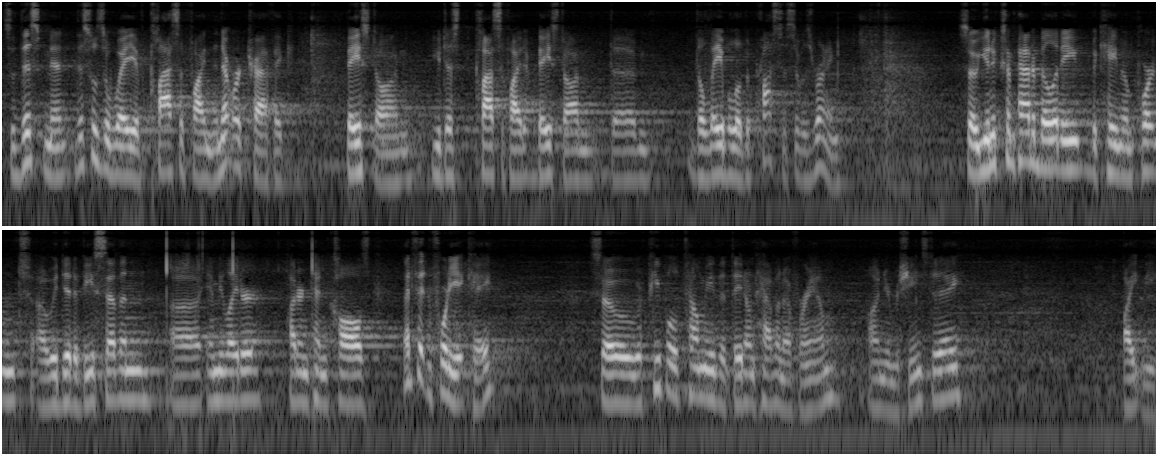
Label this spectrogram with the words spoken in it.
So this meant this was a way of classifying the network traffic based on, you just classified it based on the, the label of the process it was running. So Unix compatibility became important. Uh, we did a V7 uh, emulator, 110 calls. That fit in 48K. So if people tell me that they don't have enough RAM, on your machines today, bite me.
